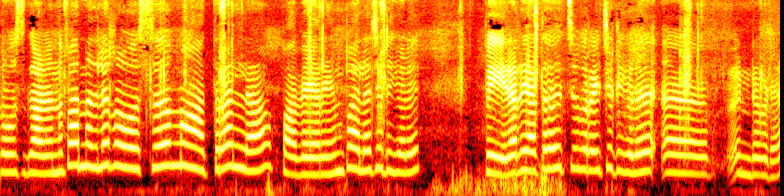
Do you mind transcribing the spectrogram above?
റോസ് ഗാർഡൻ എന്ന് പറഞ്ഞതിൽ റോസ് മാത്രമല്ല വേറെയും പല ചെടികൾ പേരറിയാത്ത കുറേ ചെടികൾ ഉണ്ട് ഇവിടെ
